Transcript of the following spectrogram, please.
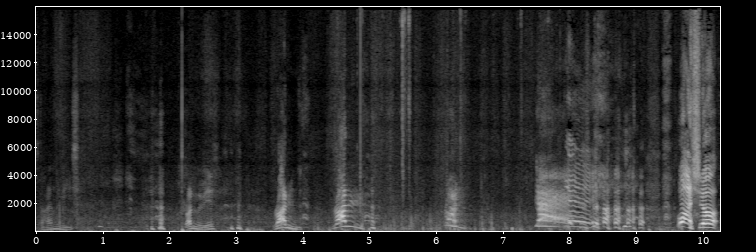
Starring Louise. Run, Louise. Run! Run! Run! Yeah! What a shot!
